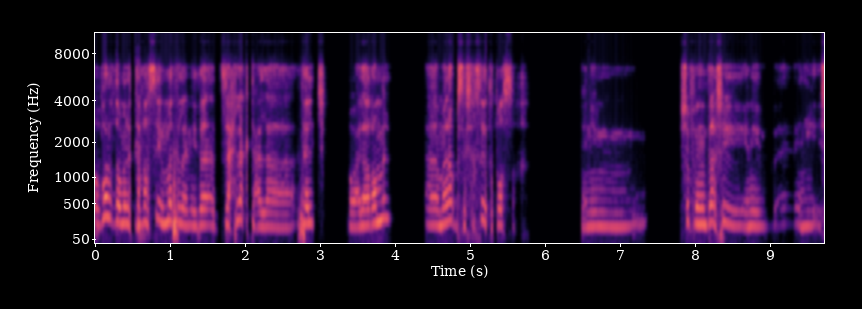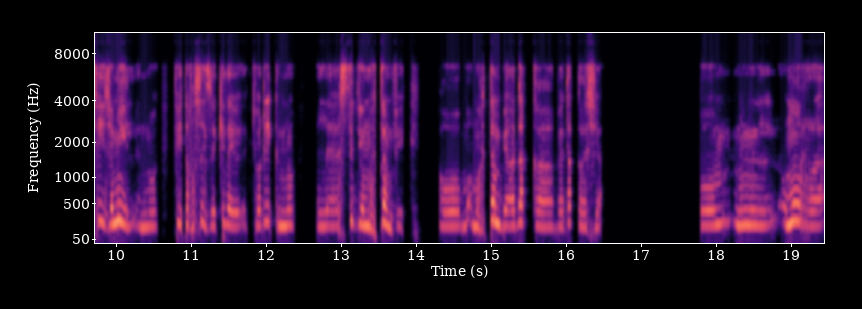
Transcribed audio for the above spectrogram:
وبرضه من التفاصيل مثلا إذا تزحلقت على ثلج أو على رمل آه، ملابس الشخصية تتوسخ. يعني شوف إن ذا شيء يعني يعني شيء جميل إنه في تفاصيل زي كذا توريك إنه الاستديو مهتم فيك أو مهتم بأدق بأدق الأشياء. ومن الأمور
